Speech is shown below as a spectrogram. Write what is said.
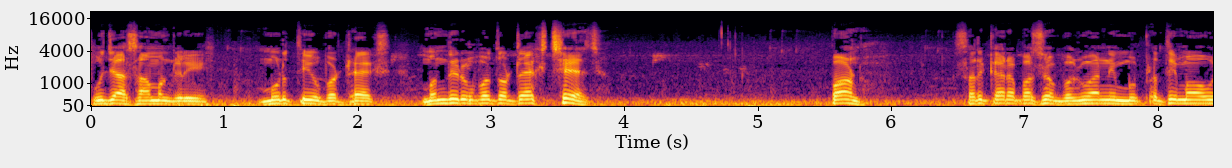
પૂજા સામગ્રી, મૂર્તિ ઉપર ટેક્સ મંદિર ઉપર તો ટેક્સ છે જ. પણ સરકારે પાસે ભગવાનની પ્રતિમાઓ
